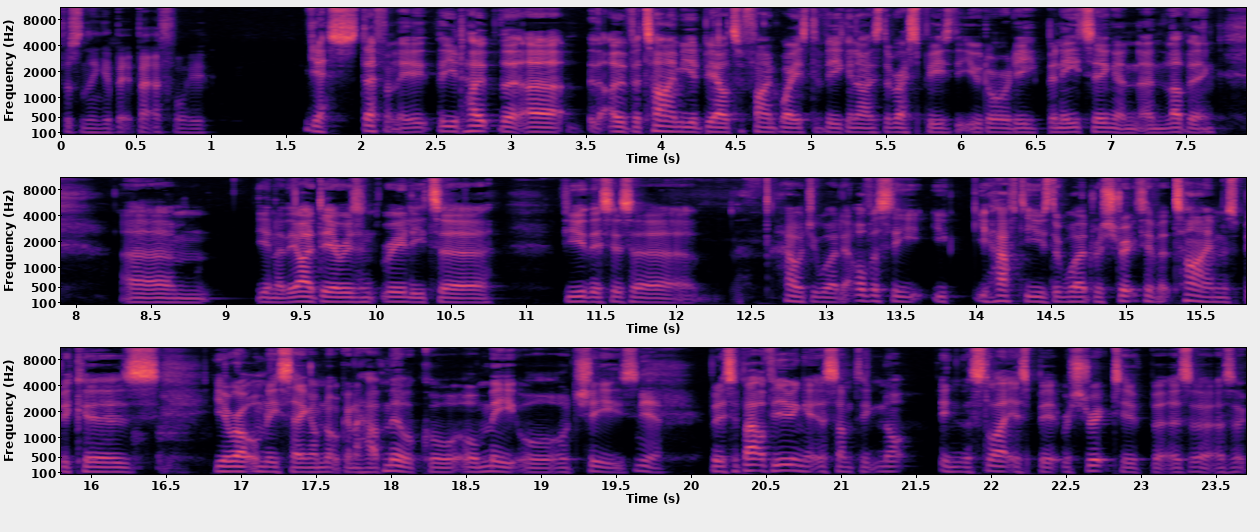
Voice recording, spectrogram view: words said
for something a bit better for you. Yes, definitely. You'd hope that uh, over time you'd be able to find ways to veganize the recipes that you'd already been eating and, and loving. Um, you know, the idea isn't really to view this as a how would you word it? Obviously, you, you have to use the word restrictive at times because you're ultimately saying I'm not going to have milk or, or meat or, or cheese. Yeah. But it's about viewing it as something not in the slightest bit restrictive, but as a, as a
